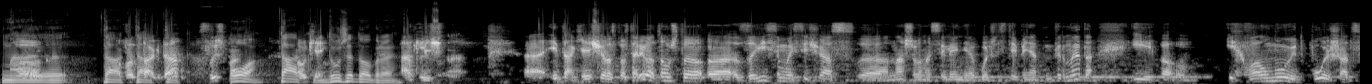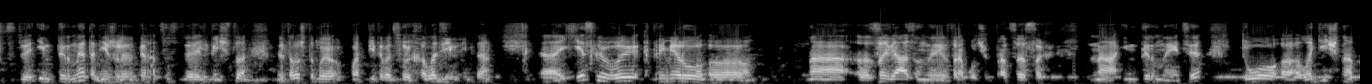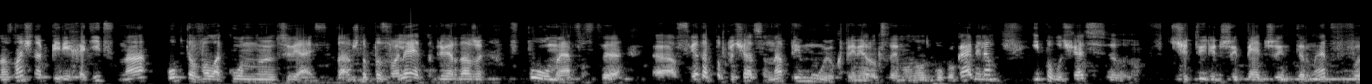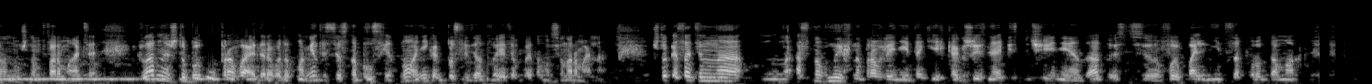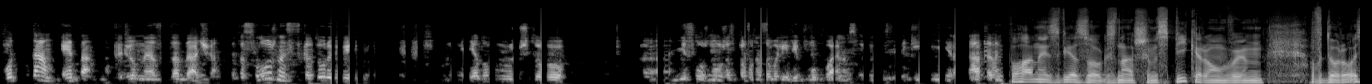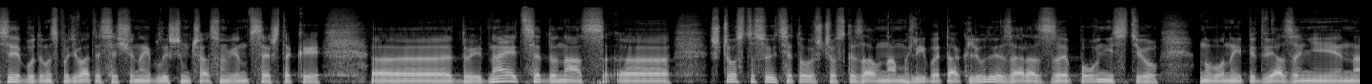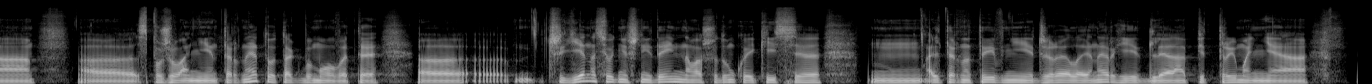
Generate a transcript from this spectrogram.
е, Так, Вот так, так, да? так. Слышно? О, так, Окей. дуже добре. Отлично. Э, Итак, я еще раз повторю о том, что э, зависимость сейчас э, нашего населения в большей степени от интернета, и э, их волнует больше отсутствие интернета, нежели например, отсутствие электричества для того, чтобы подпитывать свой холодильник. Да? Э, Если вы, к примеру, э, на, э, завязаны в рабочих процессах на интернете, то э, логично однозначно переходить на оптоволоконную связь, да, что позволяет, например, даже в полное отсутствие э, света подключаться напрямую, к примеру, к своему ноутбуку кабелем и получать э, в 4G, 5G интернет в нужном формате. Главное, чтобы у провайдера в этот момент, естественно, был свет, но они как бы следят за этим, поэтому все нормально. Что касательно основных направлений, таких как жизнеобеспечение, да, то есть э, в больницах, в роддомах, вот там это определенная задача. Это сложность, с которой, я думаю, что э, несложно уже справиться завалили в буквальном смысле генераторами. Поганий зв'язок з нашим спікером. Він в дорозі. Будемо сподіватися, що найближчим часом він все ж таки е, доєднається до нас. Е, що стосується того, що сказав нам Глібе, так, люди зараз повністю ну, вони підв'язані на споживанні інтернету, так би мовити. Е, чи є на сьогоднішній день, на вашу думку, якісь е, альтернативні джерела енергії для підтримання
